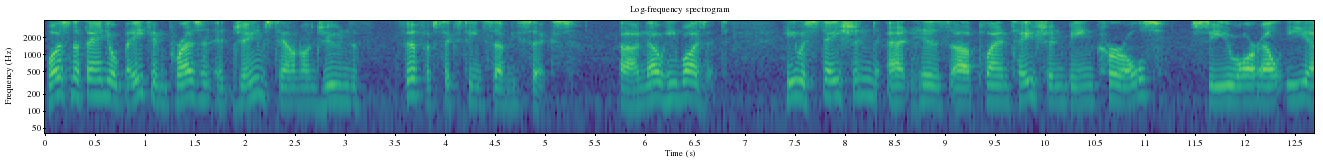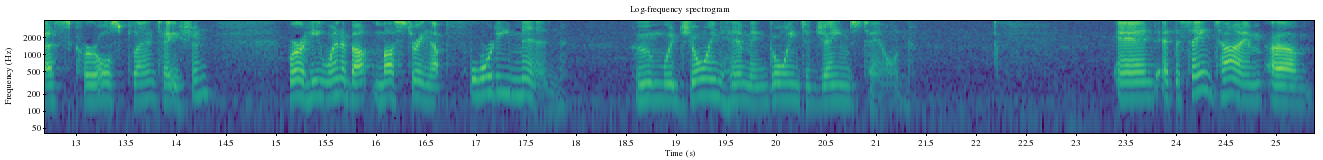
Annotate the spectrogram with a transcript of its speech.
Was Nathaniel Bacon present at Jamestown on June the 5th of 1676? Uh, no, he wasn't. He was stationed at his uh, plantation, being Curles, C U R L E S, Curles Plantation, where he went about mustering up 40 men whom would join him in going to Jamestown. And at the same time, um,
